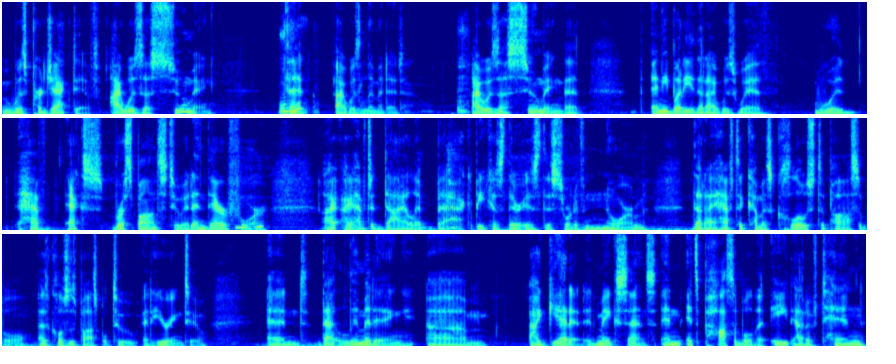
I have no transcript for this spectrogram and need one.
was projective. I was assuming mm-hmm. that I was limited. I was assuming that anybody that I was with would have X response to it, and therefore. Mm-hmm. I, I, have to dial it back because there is this sort of norm that I have to come as close to possible, as close as possible to adhering to, and that limiting. Um, I get it; it makes sense, and it's possible that eight out of ten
